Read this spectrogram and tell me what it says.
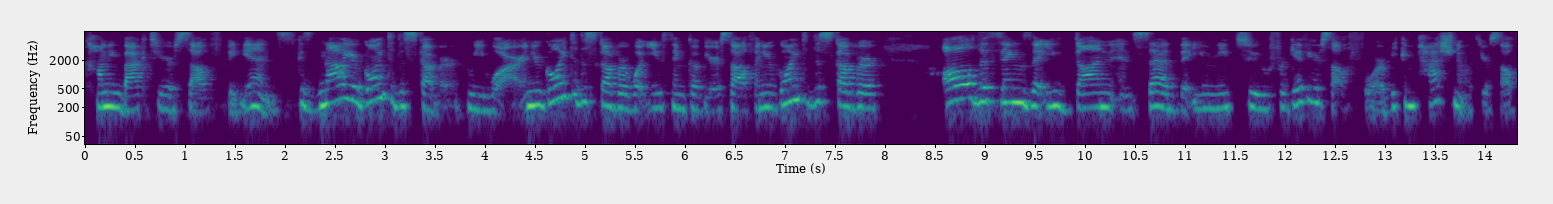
coming back to yourself begins. Because now you're going to discover who you are and you're going to discover what you think of yourself and you're going to discover all the things that you've done and said that you need to forgive yourself for, be compassionate with yourself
